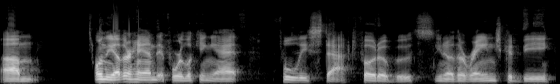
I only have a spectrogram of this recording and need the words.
Um, on the other hand, if we're looking at fully staffed photo booths, you know, the range could be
